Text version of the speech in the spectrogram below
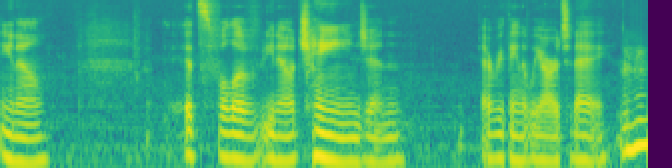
you know it's full of you know change and everything that we are today Mm-hmm.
